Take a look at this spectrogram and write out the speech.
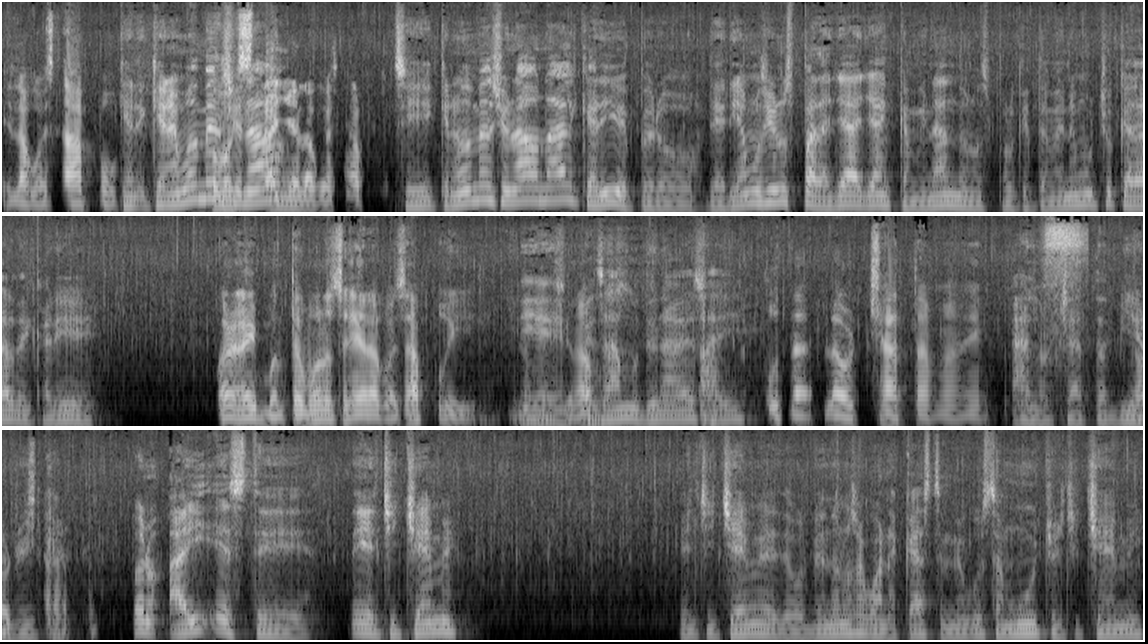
el aguasapo. Que, que, no hemos mencionado. el aguasapo. Sí, que no hemos mencionado nada del Caribe, pero deberíamos irnos para allá, ya encaminándonos, porque también hay mucho que hablar del Caribe. Bueno, ahí montémonos en el aguasapo y, y lo mencionamos. Empezamos de una vez ah, ahí. Puta, la horchata, mae. Ah, la horchata bien rica. Bueno, ahí este, el chicheme. El chicheme, devolviéndonos a Guanacaste, me gusta mucho el chicheme.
